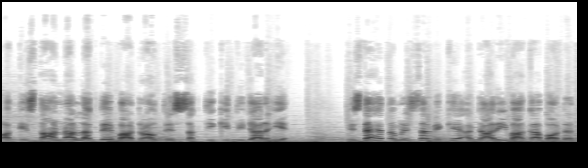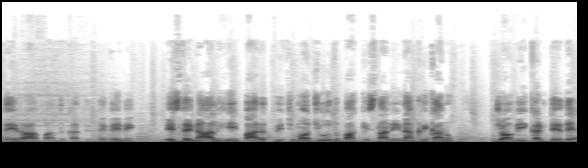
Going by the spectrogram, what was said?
ਪਾਕਿਸਤਾਨ ਨਾਲ ਲੱਗਦੇ ਬਾਰਡਰਾਂ ਉੱਤੇ ਸਖਤੀ ਕੀਤੀ ਜਾ ਰਹੀ ਹੈ। ਇਸ ਤਹਿਤ ਅੰਮ੍ਰਿਤਸਰ ਵਿਖੇ ਅਟਾਰੀ ਵਾਹਗਾ ਬਾਰਡਰ ਦੇ ਰਾਹ ਬੰਦ ਕਰ ਦਿੱਤੇ ਗਏ ਨੇ। ਇਸ ਦੇ ਨਾਲ ਹੀ ਭਾਰਤ ਵਿੱਚ ਮੌਜੂਦ ਪਾਕਿਸਤਾਨੀ ਨਾਗਰਿਕਾਂ ਨੂੰ 24 ਘੰਟੇ ਦੇ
